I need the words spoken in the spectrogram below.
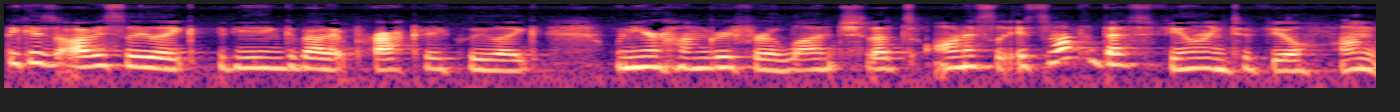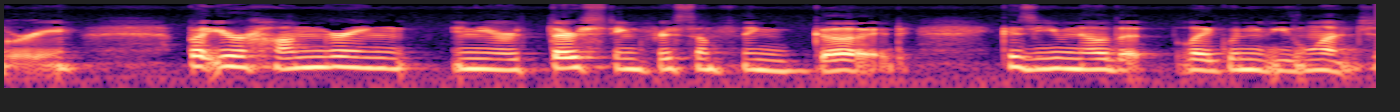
because obviously like if you think about it practically like when you're hungry for lunch, that's honestly it's not the best feeling to feel hungry. But you're hungering and you're thirsting for something good because you know that like when you eat lunch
